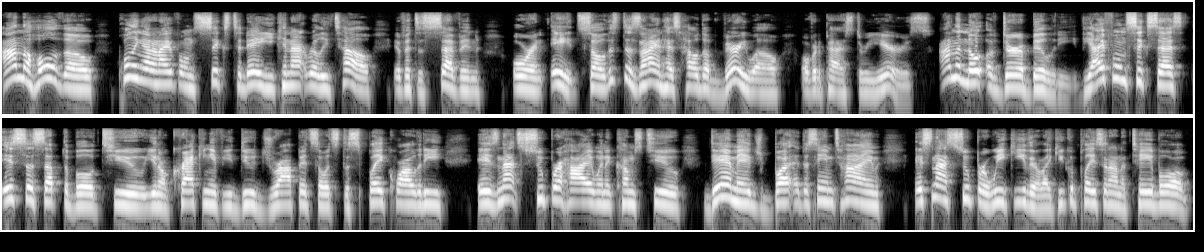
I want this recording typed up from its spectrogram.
On the whole though, pulling out an iPhone 6 today, you cannot really tell if it's a 7 or an 8. So this design has held up very well over the past three years. On the note of durability, the iPhone 6s is susceptible to, you know, cracking if you do drop it. So its display quality is not super high when it comes to damage, but at the same time, it's not super weak either. Like you could place it on a table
